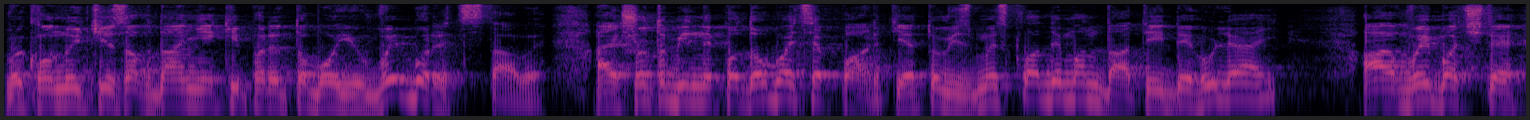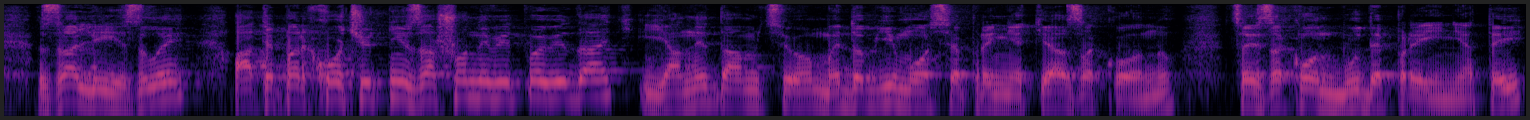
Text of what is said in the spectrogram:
виконуй ті завдання, які перед тобою виборець ставить. А якщо тобі не подобається партія, то візьми склади мандати йди гуляй. А вибачте, залізли, а тепер хочуть ні за що не відповідати. Я не дам цього. Ми доб'ємося прийняття закону. Цей закон буде прийнятий,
